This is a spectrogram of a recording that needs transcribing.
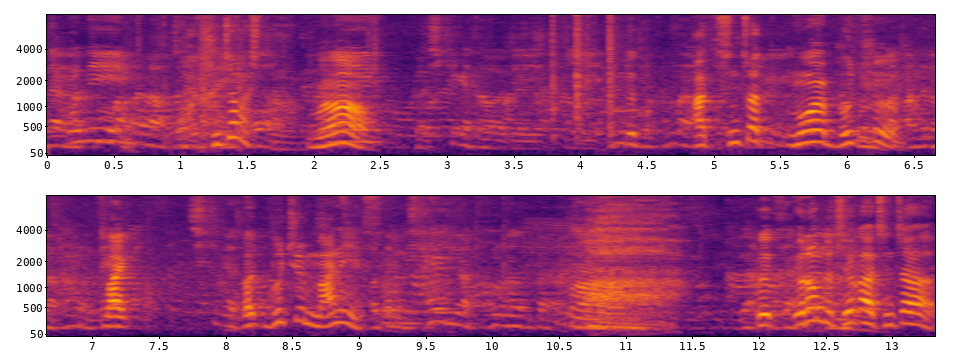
가면은 진짜 맛있다 Wow, 그 시켜서 이제 이 한국 아 진짜 more 하는데 Like, but buchu 많이 있어. 부흥한다 그, 여러분들 제가 진짜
